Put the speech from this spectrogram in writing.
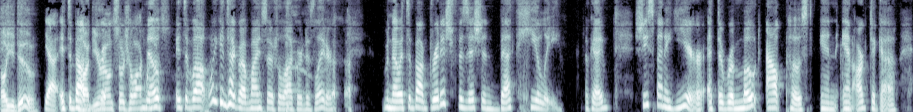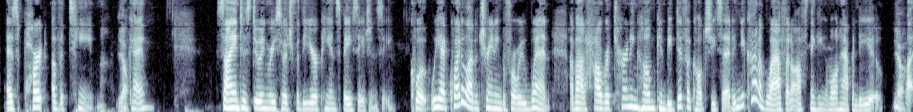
Oh, you do? Yeah, it's about, About your Brit- own social Nope, awkwardness? it's about. We can talk about my social awkwardness later. No, it's about British physician Beth Healey. Okay, she spent a year at the remote outpost in Antarctica as part of a team. Yeah. Okay, scientists doing research for the European Space Agency. Quote, we had quite a lot of training before we went about how returning home can be difficult, she said. And you kind of laugh it off thinking it won't happen to you. Yeah. But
